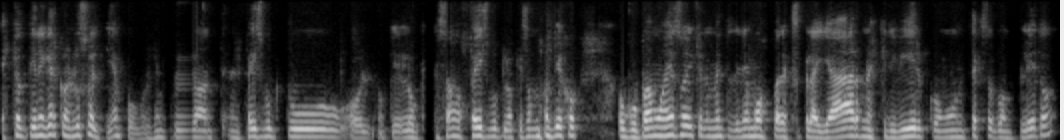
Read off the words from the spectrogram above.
Es que tiene que ver con el uso del tiempo. Por ejemplo, en el Facebook tú, o lo que, lo que usamos Facebook, los que son más viejos, ocupamos eso y finalmente tenemos para explayarnos, escribir como un texto completo.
